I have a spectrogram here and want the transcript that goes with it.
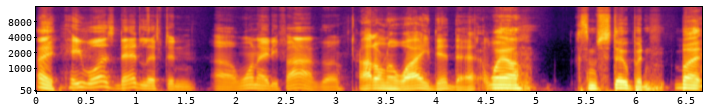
Hey, he was deadlifting uh, 185 though. I don't know why he did that. well, some stupid. But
